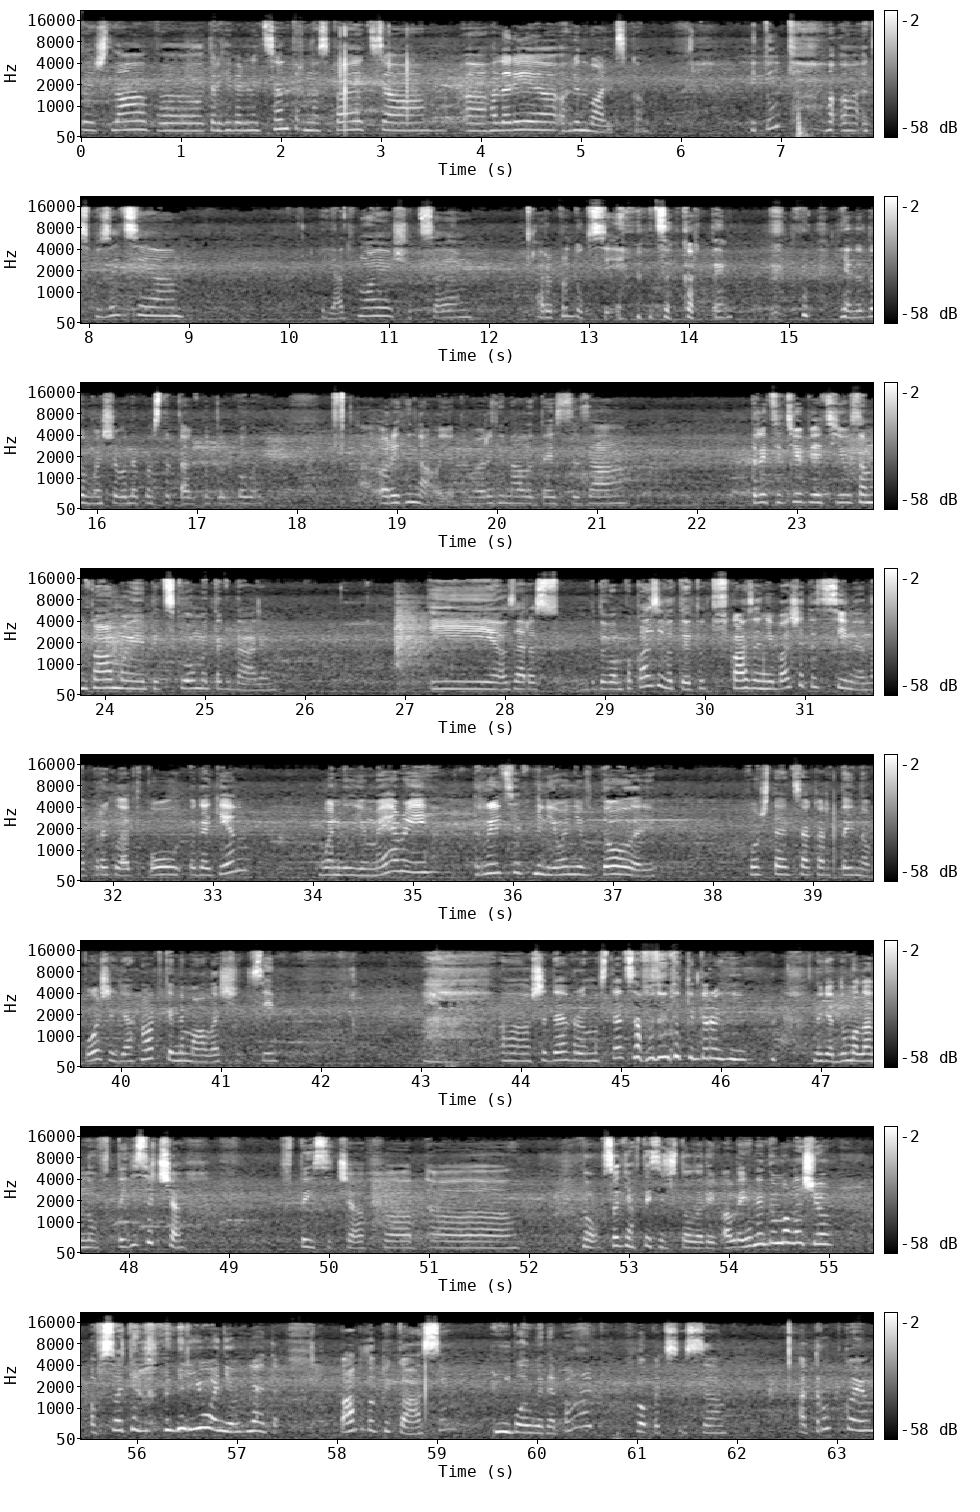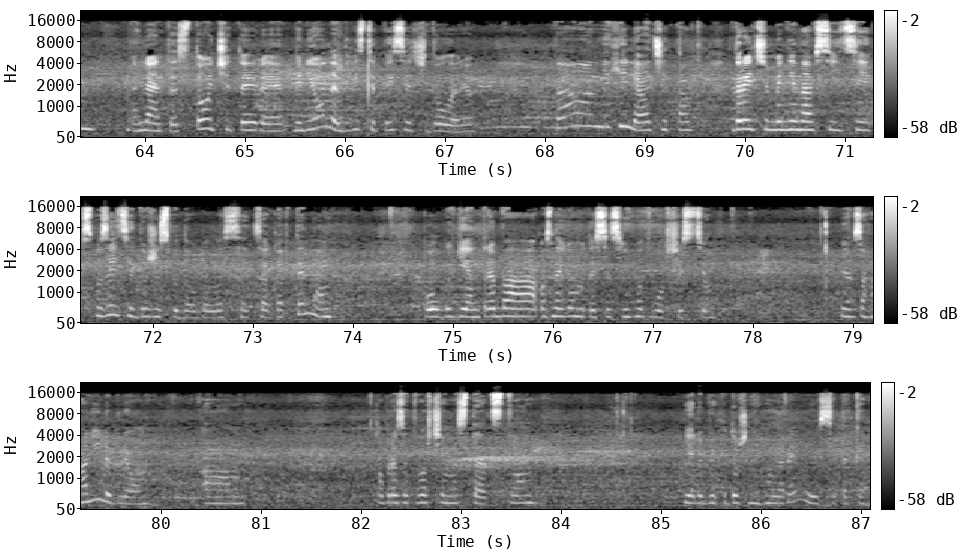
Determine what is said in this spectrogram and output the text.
Зайшла в е, торгівельний центр, називається е, Галерея Грюнвальдська. І тут е, експозиція, я думаю, що це репродукції цих картин. Я не думаю, що вони просто так би тут були. Оригінали, я думаю, оригінали десь за 35 замками під склом і так далі. І зараз буду вам показувати. Тут вказані, бачите, ціни. Наприклад, Пол Гаген When Will You Marry 30 мільйонів доларів. Коштує ця картина. Боже, я гадки не мала, що ці шедеври мистецтва будуть такі дорогі. Ну, я думала, ну в тисячах, в тисячах, ну, в сотнях тисяч доларів, але я не думала, що в сотнях мільйонів. Гляньте. Пабло Пікассо, Boy with a Pipe, хлопець з трубкою. Гляньте, 104 мільйони 200 тисяч доларів. Та не так. До речі, мені на всій цій експозиції дуже сподобалася ця картина. Пол Гоген. Треба ознайомитися з його творчістю. Я взагалі люблю а, образотворче мистецтво. Я люблю художні галереї і все таке.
